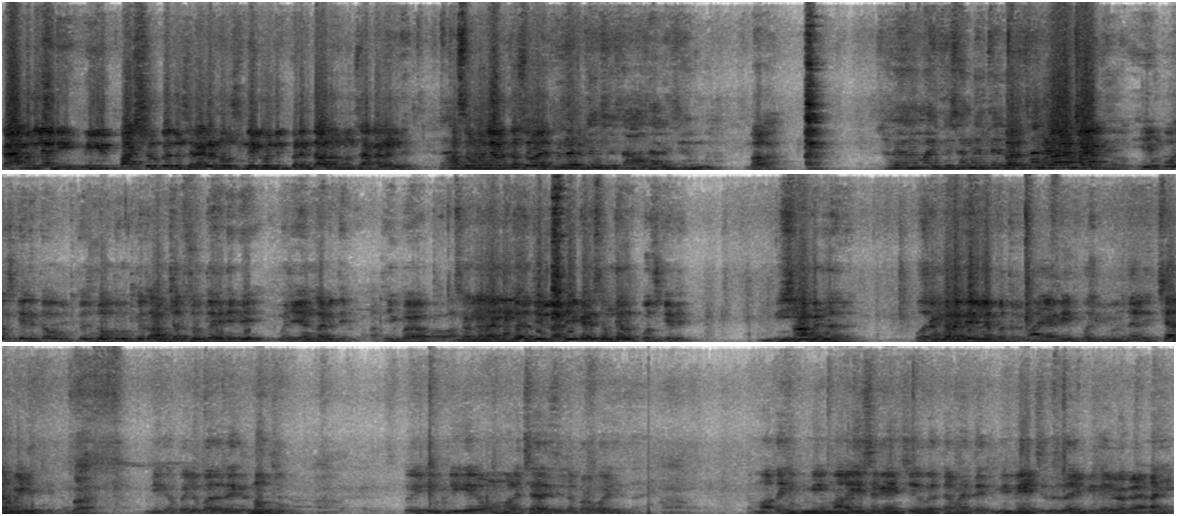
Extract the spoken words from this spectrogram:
काय म्हणल्यानी मी पाचशे रुपये दुसऱ्याकडनं उसने घेऊन इथपर्यंत आलो म्हणून सांगायला लागले. असं म्हणल्यावर कसं व्हायचं? आहे मला. बघा. सगळ्यांना माहिती सांगितलं हे पोच केले उत्कर्ष नव्हतं उत्कर्ष आमच्याच होतं हे बी. म्हणजे यांना ते- ही असं जिल्हाधिकारी समजा पोच केले. मी संघाला दिलेलं पत्र. माझ्याकडे पद घेऊन झाले चार महिने मी का पहिलं पदाधिकारी नव्हतो. पहिली मिठी गेल्यामुळे मला चार्ज दिला प्रभारी दिला ही मी मला हे सगळ्यांची व्यथा माहिती आहे. मी याच्यातच आहे मी काही वेगळा नाही.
